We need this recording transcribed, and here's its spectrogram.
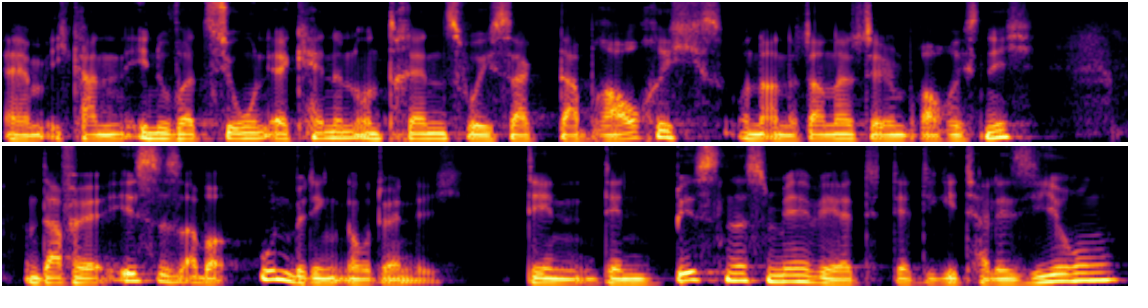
Ähm, ich kann Innovation erkennen und Trends, wo ich sage, da brauche ich es und an anderen Stellen brauche ich es nicht. Und dafür ist es aber unbedingt notwendig, den, den Business-Mehrwert der Digitalisierung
